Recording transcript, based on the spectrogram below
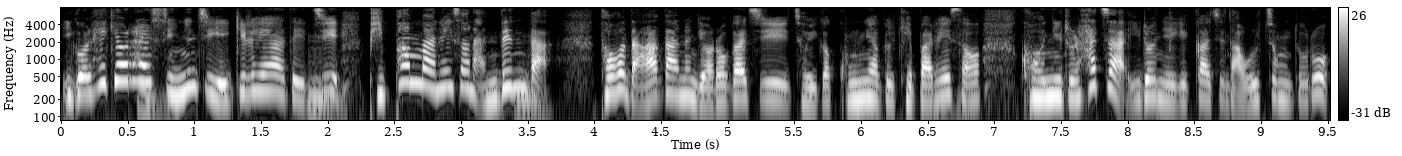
이걸 해결할 음. 수 있는지 얘기를 해야 되지 음. 비판만 해선 안 된다. 음. 더 나아가는 여러 가지 저희가 공약을 개발해서 건의를 하자 이런 얘기까지 나올 정도로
